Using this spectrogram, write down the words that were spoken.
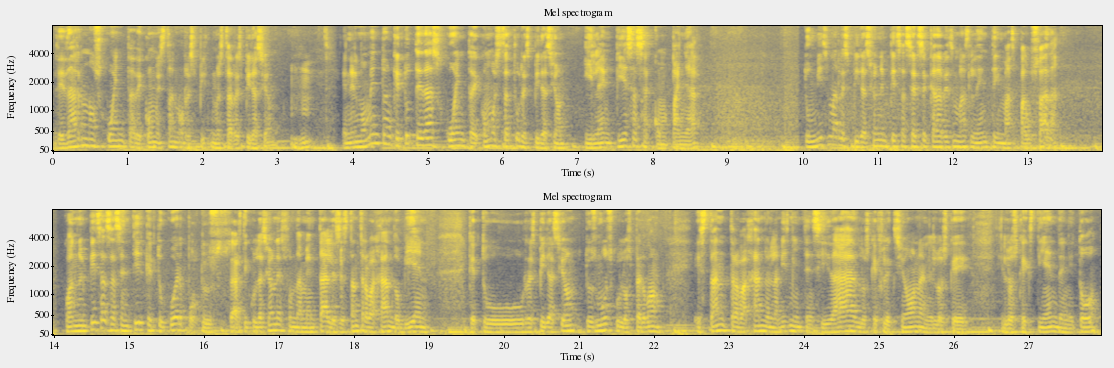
de darnos cuenta de cómo está nuestra respiración. En el momento en que tú te das cuenta de cómo está tu respiración y la empiezas a acompañar, tu misma respiración empieza a hacerse cada vez más lenta y más pausada. Cuando empiezas a sentir que tu cuerpo, tus articulaciones fundamentales están trabajando bien, que tu respiración, tus músculos, perdón, están trabajando en la misma intensidad, los que flexionan y los que, los que extienden y todo,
